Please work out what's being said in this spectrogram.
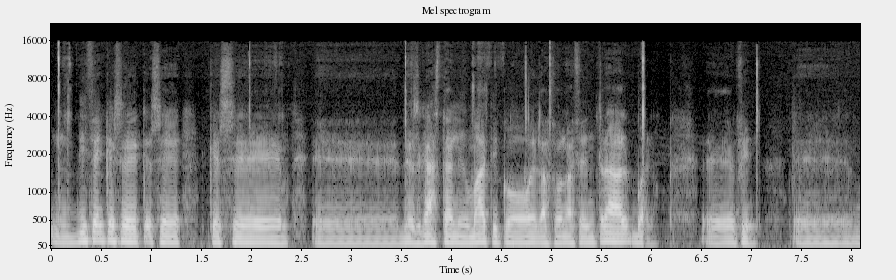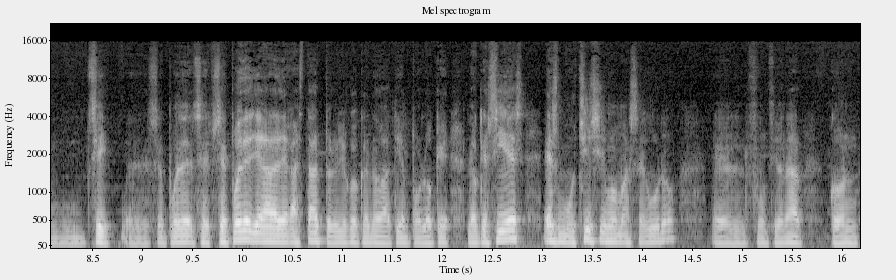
Dicen que se, eh, desgasta el neumático en la zona central. Bueno, eh, en fin, eh, sí, se, puede, llegar a desgastar, pero yo creo que no da tiempo. Lo que sí es, es muchísimo más seguro el funcionar con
